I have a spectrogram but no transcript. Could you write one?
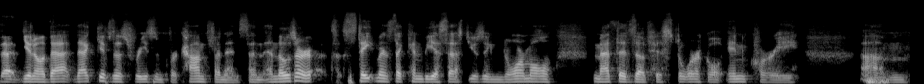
that you know that that gives us reason for confidence, and and those are statements that can be assessed using normal methods of historical inquiry. Um,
